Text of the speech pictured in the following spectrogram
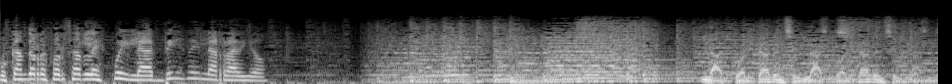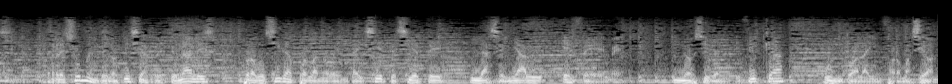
Buscando reforzar la escuela desde la radio. La actualidad en síntesis. Resumen de noticias regionales producida por la 977 La Señal FM. Nos identifica junto a la información.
